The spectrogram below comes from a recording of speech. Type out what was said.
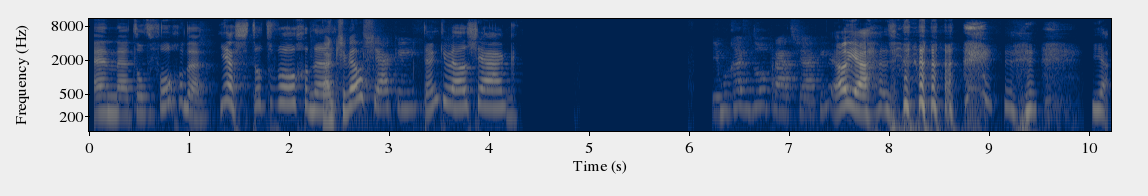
En eh, tot de volgende. Yes, tot de volgende. Dankjewel, Shaki. Dankjewel, Sjaak. Je moet nog even doorpraten, Shaki. Oh ja. ja.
